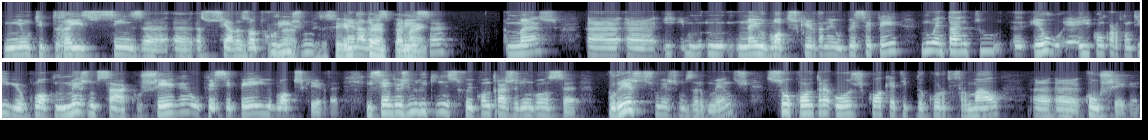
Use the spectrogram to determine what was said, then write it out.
nenhum tipo de raiz cinza associadas ao terrorismo, é nem nada que se pareça, também. mas Uh, e, nem o Bloco de Esquerda, nem o PCP. No entanto, eu aí concordo contigo, eu coloco no mesmo saco o Chega, o PCP e o Bloco de Esquerda. E se em 2015 foi contra a geringonça por estes mesmos argumentos, sou contra hoje qualquer tipo de acordo formal uh, com o Chega.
